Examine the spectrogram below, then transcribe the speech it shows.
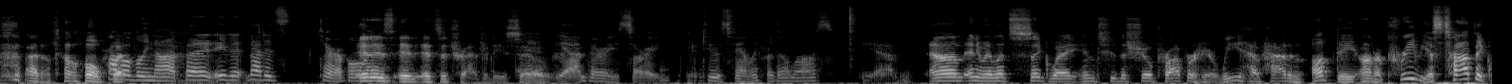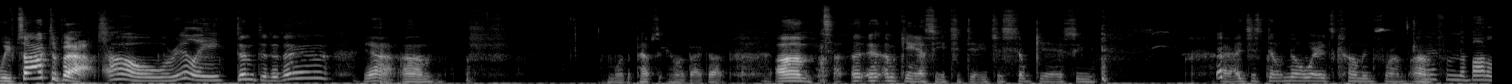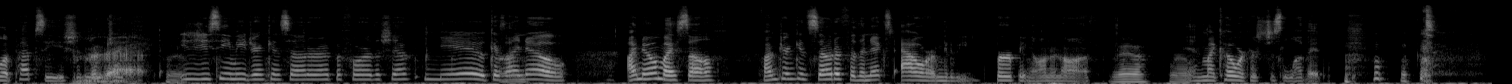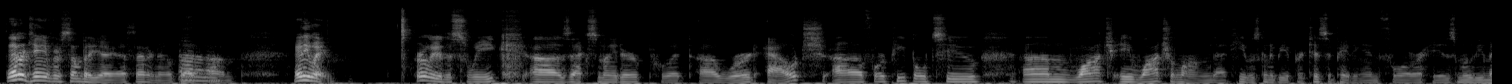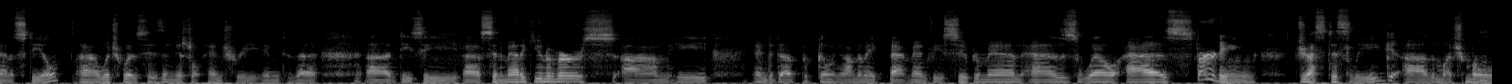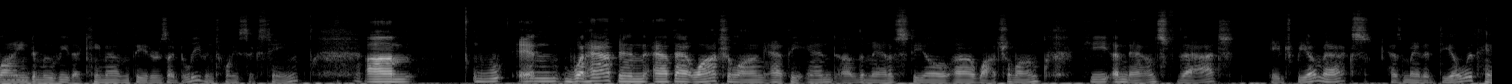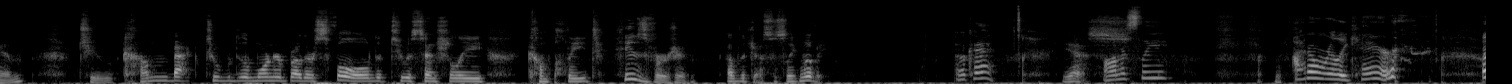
i don't know but Probably not, but it that is terrible. it is it, it's a tragedy so yeah, I'm very sorry to his family for their loss. Yeah. Um. Anyway, let's segue into the show proper here. We have had an update on a previous topic we've talked about. Oh, really? Dun, dun, dun, dun. Yeah. Um. More the Pepsi coming back up. Um. I, I'm gassy today. Just so gassy. I, I just don't know where it's coming from. Um, Coming from the bottle of Pepsi, you should have drank. Did you see me drinking soda right before the show? No, because Um. I know, I know myself. If I'm drinking soda for the next hour, I'm going to be burping on and off, yeah. Well, and my coworkers just love it. it's entertaining for somebody, I guess. I don't know. But don't know. um, anyway, earlier this week, uh, Zack Snyder put a word out uh, for people to um, watch a watch along that he was going to be participating in for his movie Man of Steel, uh, which was his initial entry into the uh, DC uh, cinematic universe. Um, he ended up going on to make Batman v Superman as well as starting Justice League, uh, the much maligned movie that came out in theaters, I believe, in 2016. Um, w- and what happened at that watch along at the end of the Man of Steel uh, watch along, he announced that HBO Max has made a deal with him to come back to the Warner Brothers fold to essentially complete his version of the Justice League movie. Okay. Yes. Honestly, I don't really care.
